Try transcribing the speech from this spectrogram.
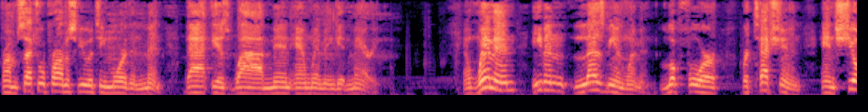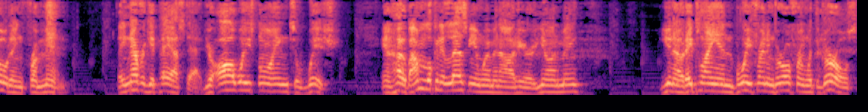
from sexual promiscuity more than men. That is why men and women get married. And women, even lesbian women, look for protection and shielding from men. They never get past that. You're always going to wish and hope. I'm looking at lesbian women out here, you know what I mean? You know, they playing boyfriend and girlfriend with the girls,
